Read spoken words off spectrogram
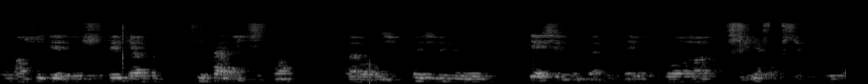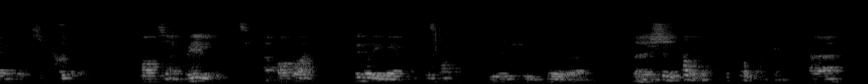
中华世界就是 CTF 竞赛里头，呃我们会去练习竞赛，这里面有很多实验的题，CTF 的题课方向规律，啊包括最后一个还是超级题是一个呃渗透的渗透方面，它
